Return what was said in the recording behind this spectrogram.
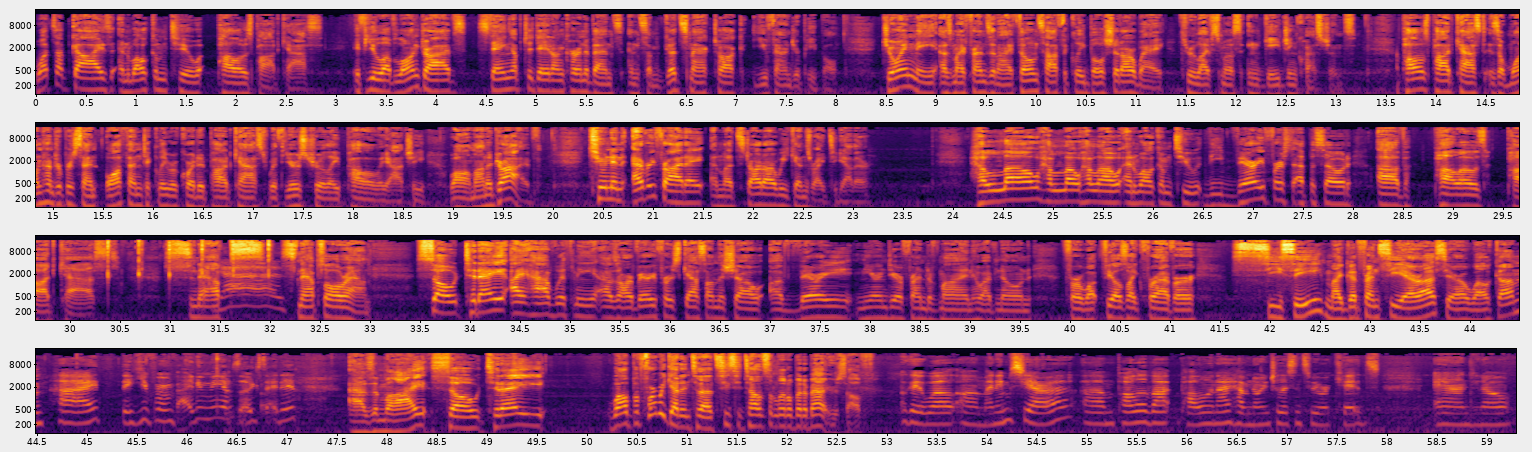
What's up, guys, and welcome to Paolo's podcast. If you love long drives, staying up to date on current events, and some good smack talk, you found your people. Join me as my friends and I philosophically bullshit our way through life's most engaging questions. Paolo's podcast is a 100% authentically recorded podcast with yours truly, Paolo Liacci, while I'm on a drive. Tune in every Friday and let's start our weekends right together. Hello, hello, hello, and welcome to the very first episode of Paolo's podcast. Snaps, Yes. snaps all around. So today I have with me as our very first guest on the show a very near and dear friend of mine who I've known for what feels like forever, Cece, my good friend Ciara. Ciara, welcome. Hi, thank you for inviting me. I'm so excited. As am I. So today, well, before we get into that, Cece, tell us a little bit about yourself. Okay, well, um, my name is Ciara. Um, Paolo, Va- Paolo and I have known each other since we were kids, and you know,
